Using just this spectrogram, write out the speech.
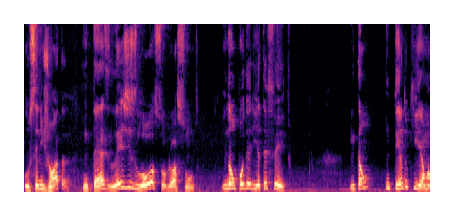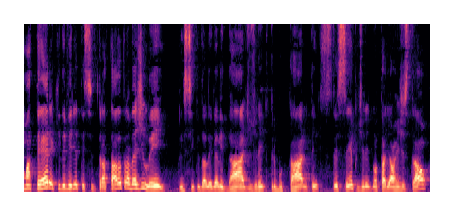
o CNJ, em tese, legislou sobre o assunto e não poderia ter feito. Então, entendo que é uma matéria que deveria ter sido tratada através de lei, princípio da legalidade, direito tributário, tem que ter sempre direito notarial registral,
